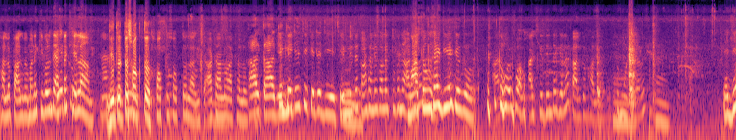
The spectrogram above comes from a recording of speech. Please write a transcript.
ভালো পাকবে। মানে কি বলতো একটা খেলাম। ভিতরটা শক্ত। শক্ত শক্ত লাগছে আঠালো আঠালো। কাল কালকে কেটেছি কেটে দিয়েছে। এমনিতে কাঁঠালি কলা একটুখানি মাস্টার মশাই দিয়েছে গো। তোমার বাবা। আজকের দিনটা গেলে কালকে ভালো হবে। যাবে। যে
